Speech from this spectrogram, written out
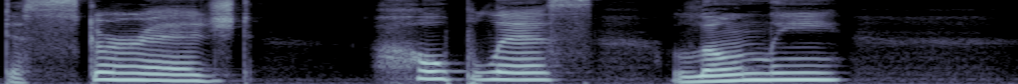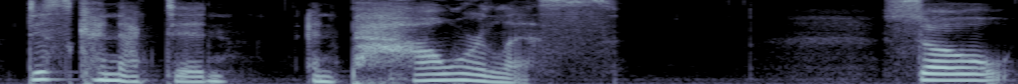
discouraged, hopeless, lonely, disconnected, and powerless. So,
